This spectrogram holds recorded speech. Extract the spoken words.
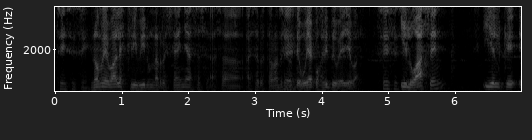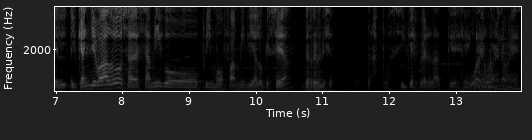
Sí, sí, sí. No me vale escribir una reseña a, esa- a ese restaurante, Sí. sino te voy a coger y te voy a llevar. Sí, sí, sí. Y lo hacen y el que, el, el que han llevado, o sea, ese amigo, primo, familia, lo que sea, de repente dice, ostras, pues sí que es verdad que es Qué, qué bueno. ¿eh?". bueno es.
